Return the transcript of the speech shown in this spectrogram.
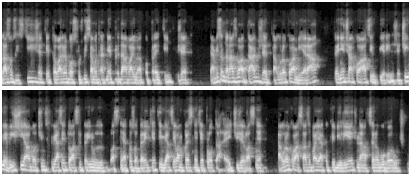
zrazu zistí, že tie tovary alebo služby sa mu tak nepredávajú ako predtým. Že Ja by som to nazval tak, že tá úroková miera to je niečo ako acilpirín, že čím je vyšší alebo čím viacej toho acilpirínu vlastne ako zoberiete, tým viacej vám klesne teplota. Hej? Čiže vlastne tá úroková sadzba je ako keby liek na cenovú horúčku.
